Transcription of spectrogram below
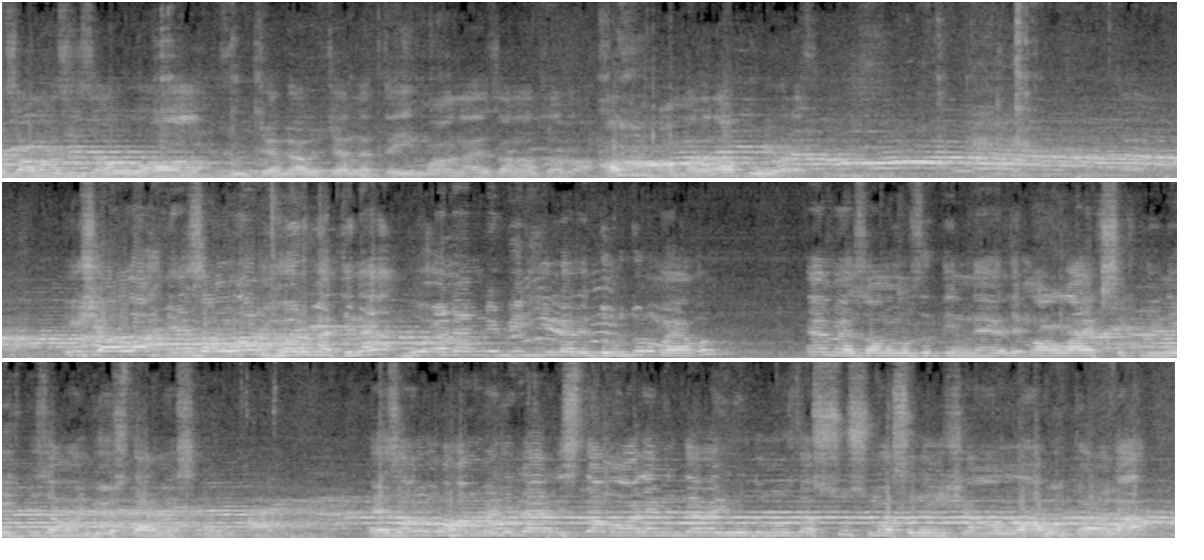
Ezan aziz Allah, Zülcelal cennette imana, ezan aziz Allah, Hak Muhammeden abduhu ve. İnşallah ezanlar hürmetine bu önemli bilgileri durdurmayalım. Hem ezanımızı dinleyelim. Allah eksikliğini hiçbir zaman göstermesin. Ezan-ı Muhammediler İslam aleminde ve yurdumuzda susmasın inşallahu teala.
